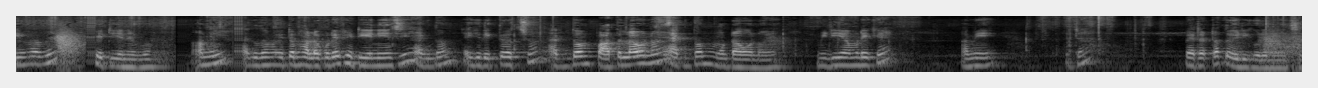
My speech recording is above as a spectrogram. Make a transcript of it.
এইভাবে ফেটিয়ে নেব। আমি একদম এটা ভালো করে ফেটিয়ে নিয়েছি একদম। এই যে দেখতে পাচ্ছ, একদম পাতলাও নয়, একদম মোটাও নয়। মিডিয়াম রেখে আমি এটা ব্যাটারটা তৈরি করে নিয়েছি।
